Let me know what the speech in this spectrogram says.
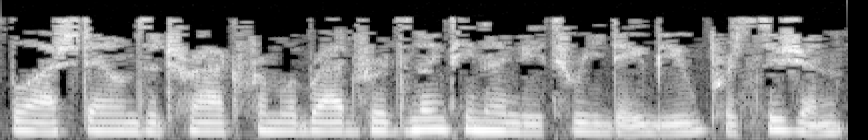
Splashdowns, a track from Labradford's 1993 debut, Precision.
